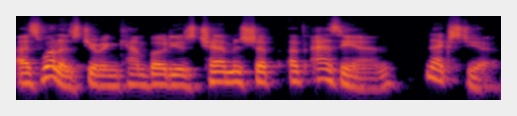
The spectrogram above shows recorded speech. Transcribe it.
as well as during Cambodia's chairmanship of ASEAN next year.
